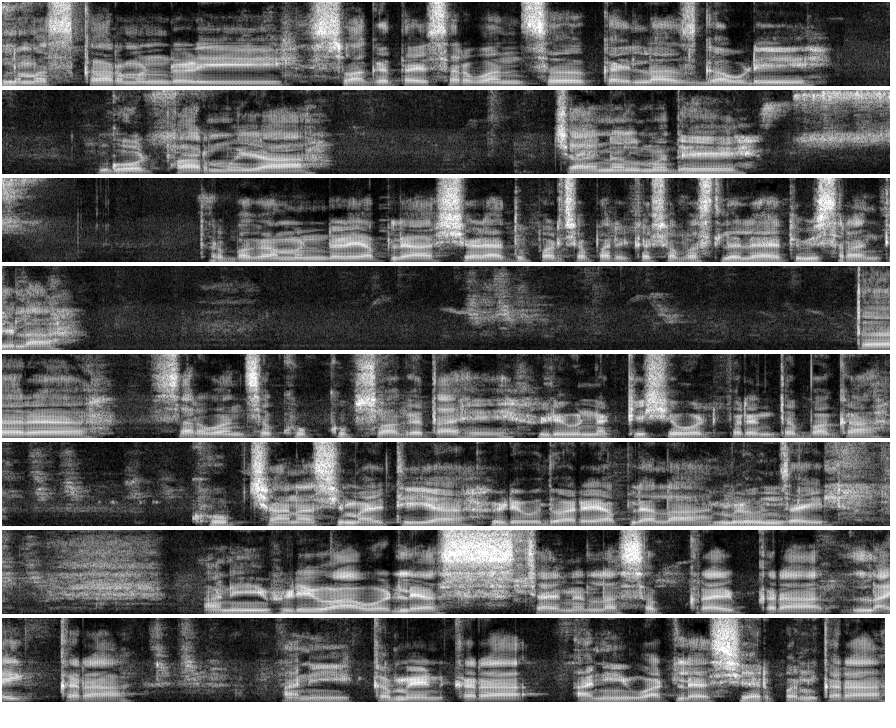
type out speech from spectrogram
नमस्कार मंडळी स्वागत आहे सर्वांचं. कैलास गावडे गोट फार्म या चॅनलमध्ये. तर बघा मंडळी आपल्या शेळ्या दुपारच्या पारी कशा बसलेल्या आहेत विश्रांतीला. तर सर्वांचं खूप खूप स्वागत आहे. व्हिडिओ नक्की शेवटपर्यंत बघा. खूप छान अशी माहिती या व्हिडिओद्वारे आपल्याला मिळून जाईल. आणि व्हिडिओ आवडल्यास चॅनलला सबस्क्राईब करा लाईक करा आणि कमेंट करा आणि वाटल्यास शेअर पण करा.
